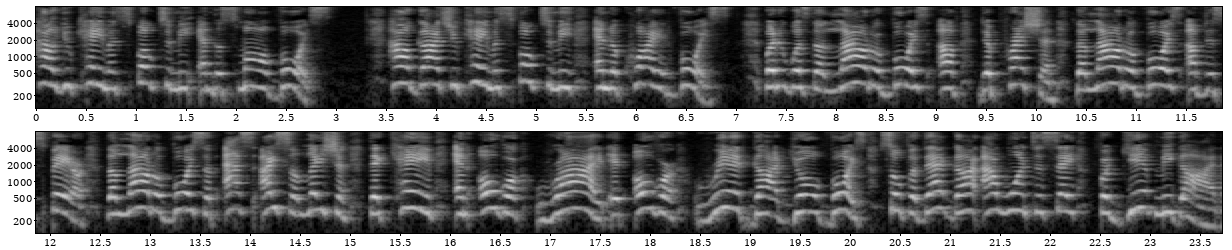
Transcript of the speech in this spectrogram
how you came and spoke to me in the small voice. How, God, you came and spoke to me in a quiet voice but it was the louder voice of depression, the louder voice of despair, the louder voice of isolation that came and override, it overrid God, your voice. So for that, God, I want to say, forgive me, God.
